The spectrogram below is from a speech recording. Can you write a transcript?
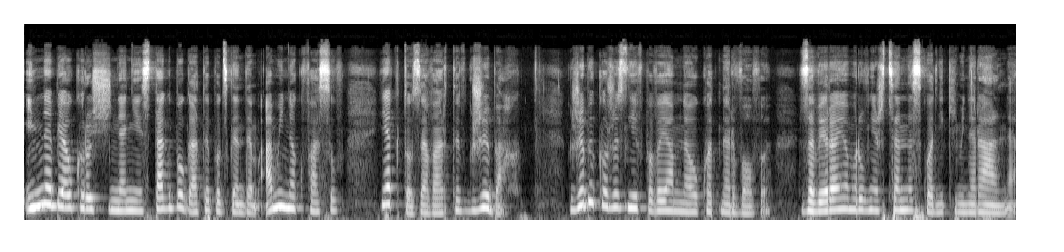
Inne białko roślinne nie jest tak bogate pod względem aminokwasów, jak to zawarte w grzybach. Grzyby korzystnie wpływają na układ nerwowy. Zawierają również cenne składniki mineralne.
